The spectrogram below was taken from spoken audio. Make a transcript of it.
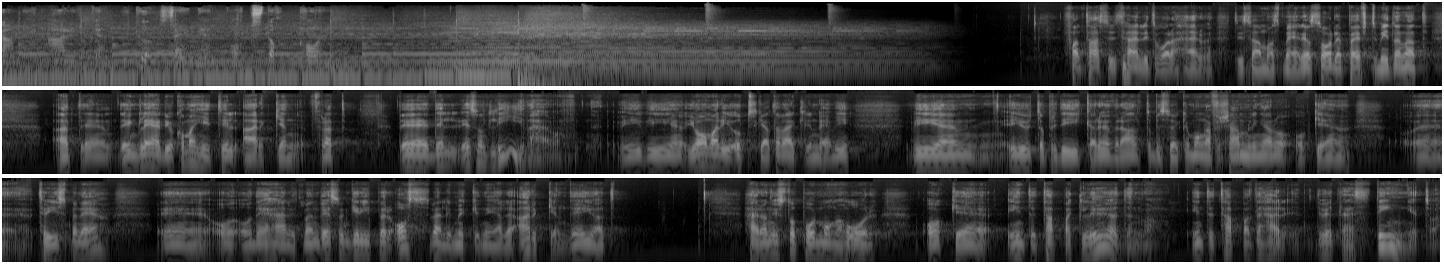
församling Arken i Kungsängen och Stockholm. Fantastiskt härligt att vara här tillsammans med er. Jag sa det på eftermiddagen att, att eh, det är en glädje att komma hit till Arken för att det, det, det är sånt liv här. Vi, vi, jag och Marie uppskattar verkligen det. Vi, vi eh, är ute och predikar överallt och besöker många församlingar och, och eh, eh, trivs med det. Eh, och, och, det är härligt. Men det som griper oss väldigt mycket när det gäller arken, det är ju att här har ni stått på i många år och eh, inte tappat glöden. Va? Inte tappat det här, du vet, det här stinget. Va?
